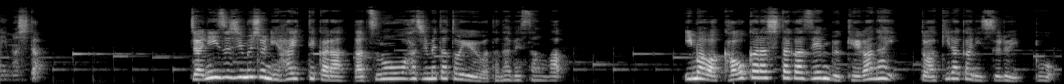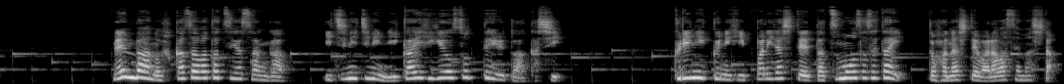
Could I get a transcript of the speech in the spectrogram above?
りました。ジャニーズ事務所に入ってから脱毛を始めたという渡辺さんは、今は顔から下が全部毛がないと明らかにする一方、メンバーの深沢達也さんが1日に2回髭を剃っていると明かし、クリニックに引っ張り出して脱毛させたいと話して笑わせました。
